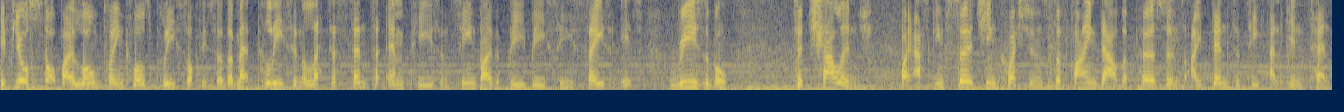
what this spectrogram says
If you're stopped by a lone plainclothes police officer, the Met Police in a letter sent to MPs and seen by the BBC says it's reasonable to challenge by asking searching questions to find out the person's identity and intent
